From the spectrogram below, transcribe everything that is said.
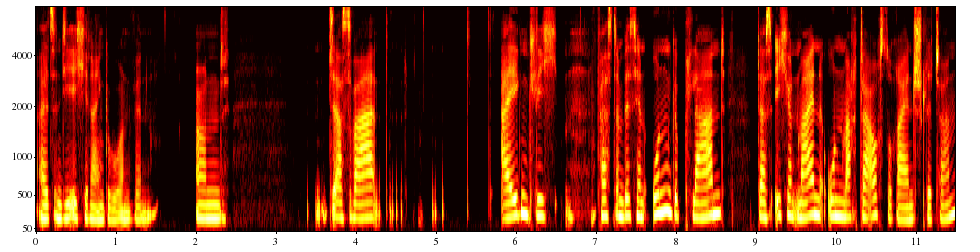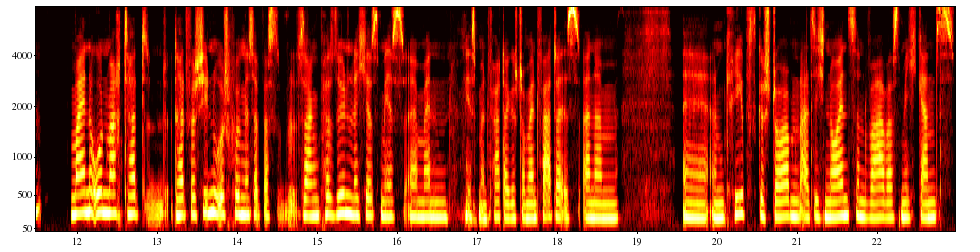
als in die ich hineingeboren bin. Und das war eigentlich fast ein bisschen ungeplant, dass ich und meine Ohnmacht da auch so reinschlittern. Meine Ohnmacht hat, hat verschiedene Ursprünge, ist etwas sagen Persönliches. Mir ist, äh, mein, mir ist mein Vater gestorben. Mein Vater ist an einem, äh, einem Krebs gestorben, als ich 19 war, was mich ganz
